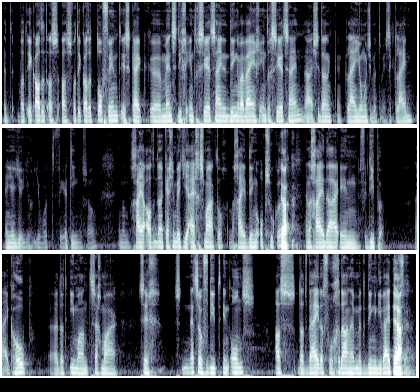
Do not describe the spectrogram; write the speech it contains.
het, wat, ik altijd als, als, wat ik altijd tof vind, is kijk, eh, mensen die geïnteresseerd zijn in dingen waar wij in geïnteresseerd zijn. Nou, als je dan een, een klein jongetje bent, tenminste klein, en je, je, je, je wordt 14 of zo. En dan ga je altijd, dan krijg je een beetje je eigen smaak, toch? En dan ga je dingen opzoeken ja. en dan ga je daarin verdiepen. Nou, ik hoop eh, dat iemand, zeg maar, zich net zo verdiept in ons als dat wij dat vroeger gedaan hebben met de dingen die wij tof Ja. vinden.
